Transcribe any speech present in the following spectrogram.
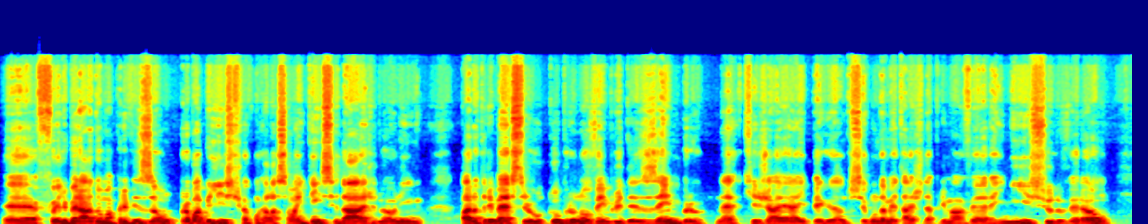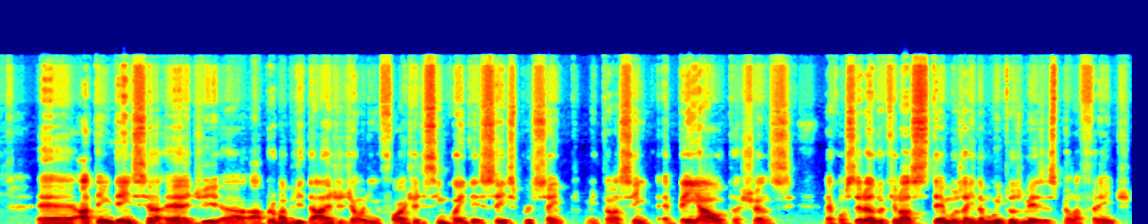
é, foi liberada uma previsão probabilística com relação à intensidade do El Ninho. Para o trimestre outubro, novembro e dezembro, né, que já é aí pegando segunda metade da primavera, início do verão, é, a tendência é de a, a, probabilidade de El Ninho forte é de 56%. Então, assim, é bem alta a chance, né, considerando que nós temos ainda muitos meses pela frente.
